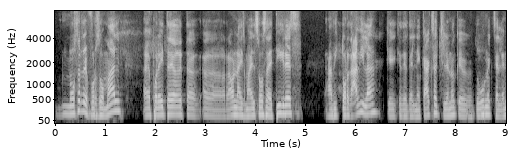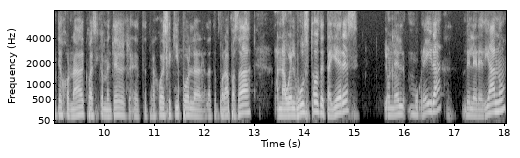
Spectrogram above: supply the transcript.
no se reforzó mal. Eh, por ahí te, agarraron a Ismael Sosa de Tigres, a Víctor Dávila, que, desde el Necaxa chileno, que tuvo una excelente jornada, básicamente eh, te trajo ese equipo la, la temporada pasada, a Nahuel Bustos de Talleres, Leonel Moreira del Herediano,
